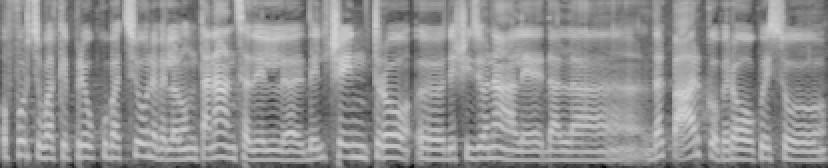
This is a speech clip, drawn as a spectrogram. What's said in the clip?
ho forse qualche preoccupazione per la lontananza del, del centro eh, decisionale dalla, dal parco, però questo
